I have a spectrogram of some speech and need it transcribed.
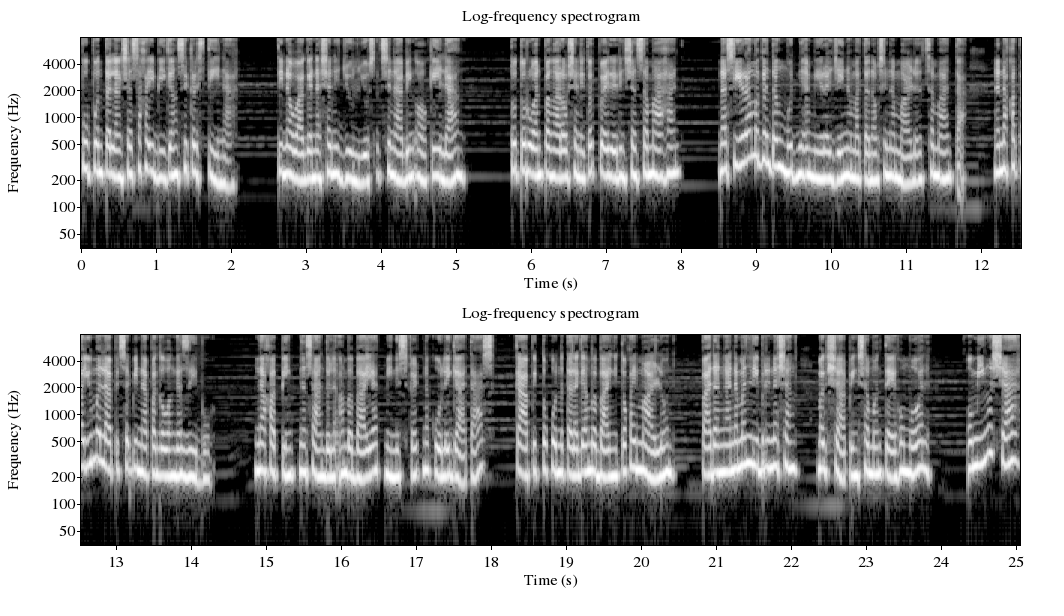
Pupunta lang siya sa kaibigang si Christina. Tinawagan na siya ni Julius at sinabing okay lang. Tuturuan pa nga raw siya nito at pwede rin siyang samahan. Nasira ang magandang mood ni Amira Jane na matanaw si na Marlon at Samantha na nakatayo malapit sa pinapagawang gazebo. Naka-pink na sando lang ang babae at miniskirt na kulay gatas. Kapito ko na talaga ang babaeng ito kay Marlon. Para nga naman libre na siyang mag-shopping sa Montejo Mall. Umingos siya.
